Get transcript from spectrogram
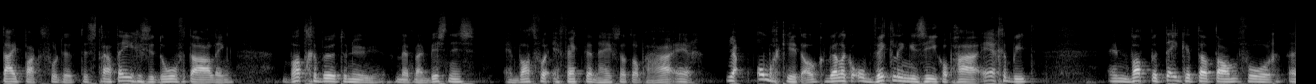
tijd pakt voor de, de strategische doorvertaling. Wat gebeurt er nu met mijn business en wat voor effecten heeft dat op HR? Ja. Omgekeerd ook, welke ontwikkelingen zie ik op HR-gebied? En wat betekent dat dan voor eh,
